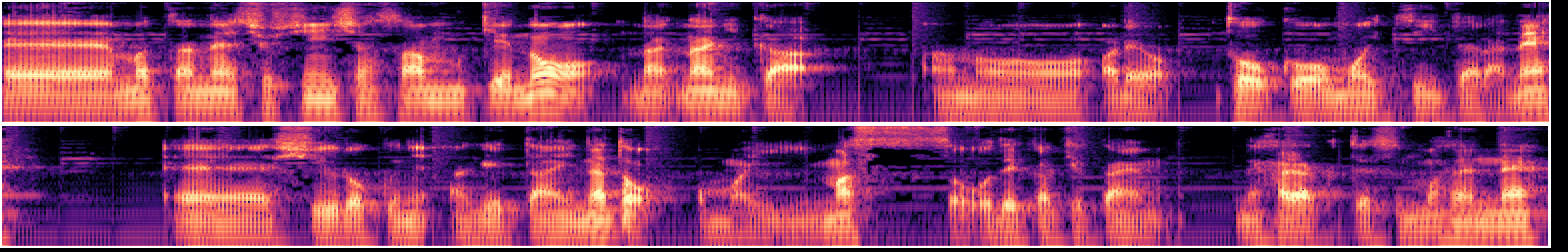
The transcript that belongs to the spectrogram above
えー、またね、初心者さん向けのな何か、あのー、あれを、投稿思いついたらね、えー、収録にあげたいなと思います。そう、お出かけタイム。ね、早くてすみませんね。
